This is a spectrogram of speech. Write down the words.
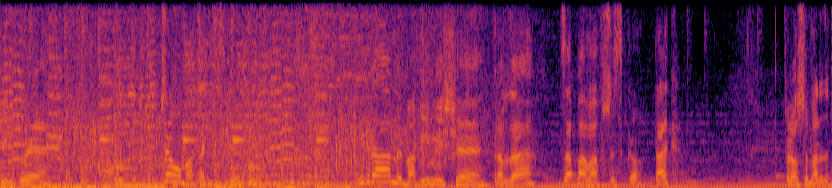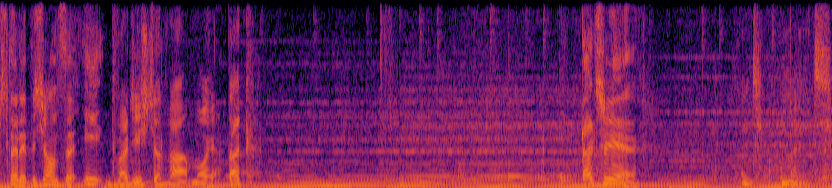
Dziękuję. Czemu ma taki smutny? Gramy, bawimy się, prawda? Zabawa wszystko, tak? Proszę bardzo, 4000 i 22 moja, tak? Tak czy nie? Momencik, momencik.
